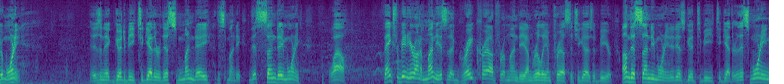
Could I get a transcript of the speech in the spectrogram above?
Good morning. Isn't it good to be together this Monday, this Monday, this Sunday morning? Wow. Thanks for being here on a Monday. This is a great crowd for a Monday. I'm really impressed that you guys would be here. On this Sunday morning, it is good to be together. This morning,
